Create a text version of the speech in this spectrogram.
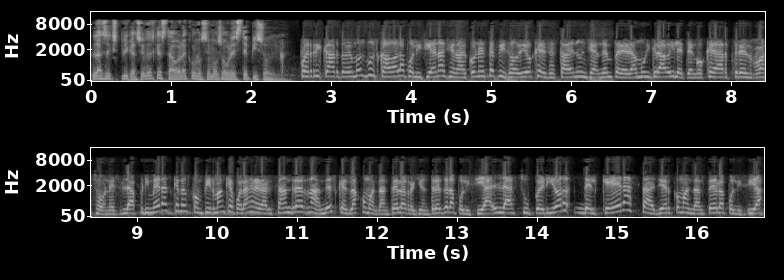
las explicaciones que hasta ahora conocemos sobre este episodio? Pues Ricardo, hemos buscado a la Policía Nacional con este episodio que se está denunciando en Pereira muy grave y le tengo que dar tres razones. La primera es que nos confirman que fue la general Sandra Hernández, que es la comandante de la región 3 de la policía, la superior del que era hasta ayer comandante de la policía,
